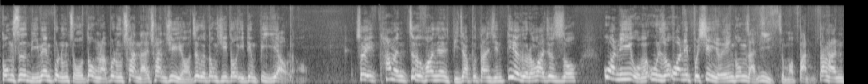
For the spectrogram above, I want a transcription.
公司里面不能走动了，不能窜来窜去哦，这个东西都一定必要了哦。所以他们这个方面比较不担心。第二个的话就是说，万一我们问说，万一不幸有员工染疫怎么办？当然，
